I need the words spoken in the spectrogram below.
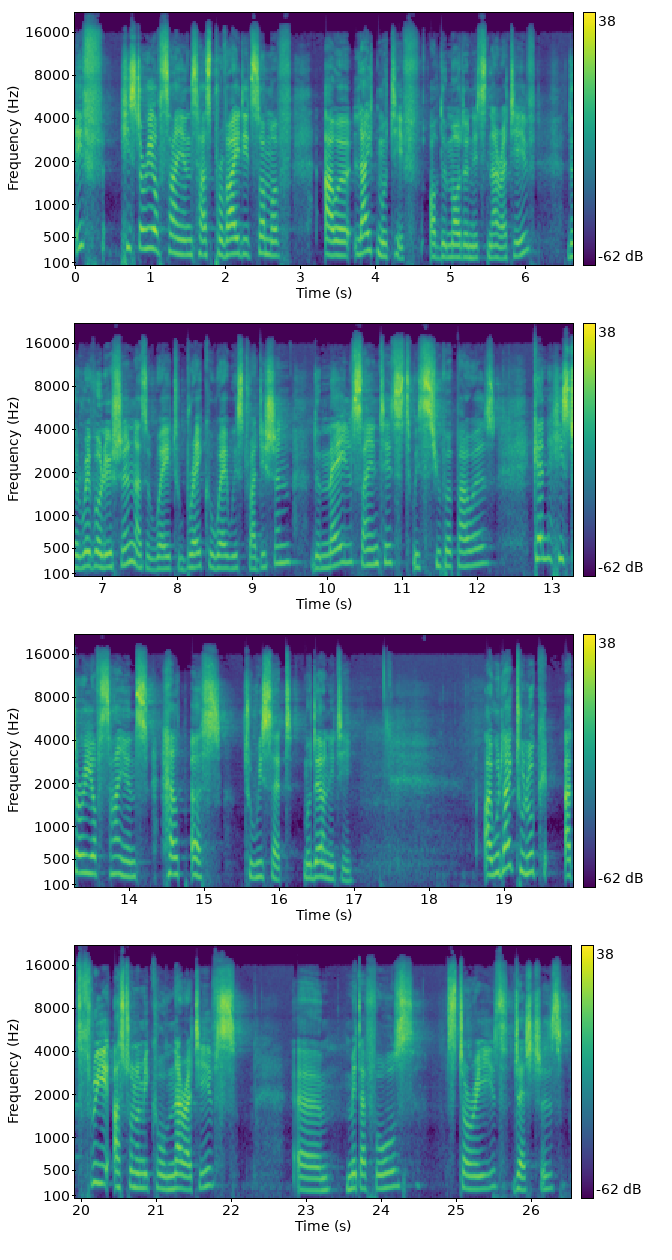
If history of science has provided some of our leitmotif of the modernist narrative, the revolution as a way to break away with tradition, the male scientist with superpowers, can history of science help us to reset modernity? I would like to look at three astronomical narratives, um, metaphors, stories, gestures,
